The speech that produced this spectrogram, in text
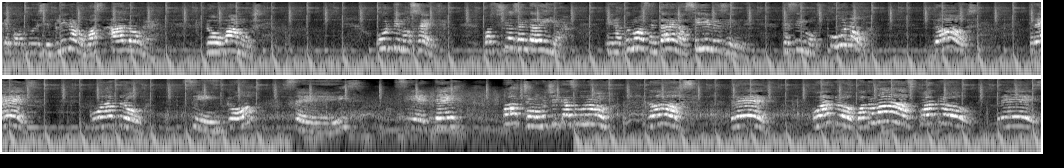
que con tu disciplina lo vas a lograr. Nos vamos. Último set. Posición sentadilla. Y nos fuimos a sentar en la silla invisible. Decimos 1, 2, 3, 4, 5, 6, 7, 8. Vamos chicas. 1, 2, 3, 4. 4 más. 4, 3,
